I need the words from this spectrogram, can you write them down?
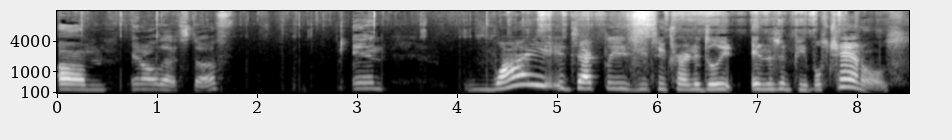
um, and all that stuff. And why exactly is YouTube trying to delete innocent people's channels?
